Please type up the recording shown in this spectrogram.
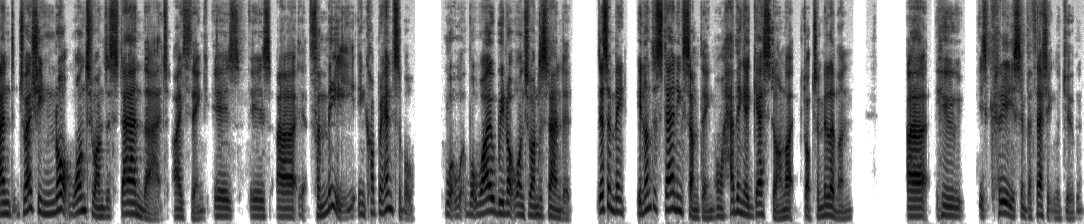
and to actually not want to understand that, I think, is is uh, for me incomprehensible. Why would we not want to understand it? Doesn't mean in understanding something or having a guest on like Dr. Millerman, uh, who is clearly sympathetic with Dugin.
